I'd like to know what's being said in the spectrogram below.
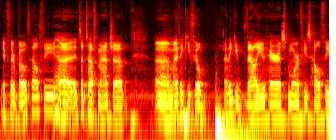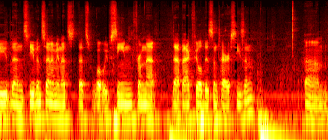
If they're both healthy, Yeah. uh, it's a tough matchup. Um, I think you feel, I think you value Harris more if he's healthy than Stevenson. I mean, that's that's what we've seen from that that backfield this entire season. Um,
